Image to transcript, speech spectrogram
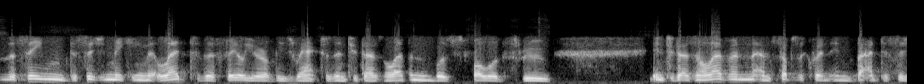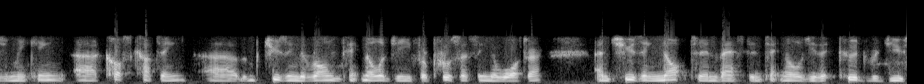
the same decision making that led to the failure of these reactors in 2011 was followed through in 2011 and subsequent in bad decision making, uh, cost cutting, uh, choosing the wrong technology for processing the water, and choosing not to invest in technology that could reduce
